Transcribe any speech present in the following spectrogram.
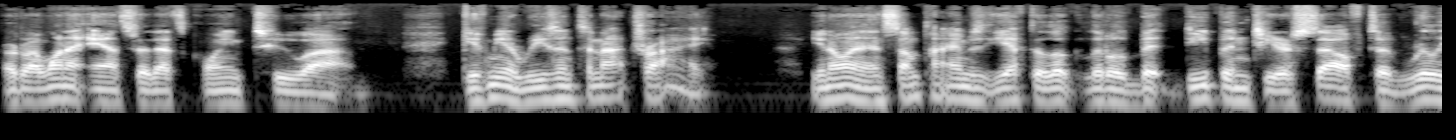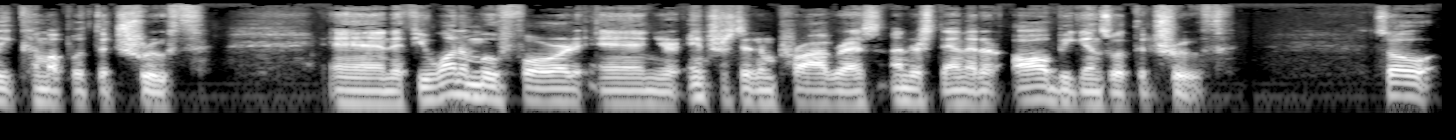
or do I want an answer that's going to uh, give me a reason to not try? You know, and sometimes you have to look a little bit deep into yourself to really come up with the truth. And if you want to move forward and you're interested in progress, understand that it all begins with the truth. So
